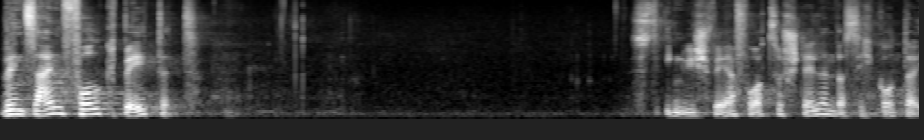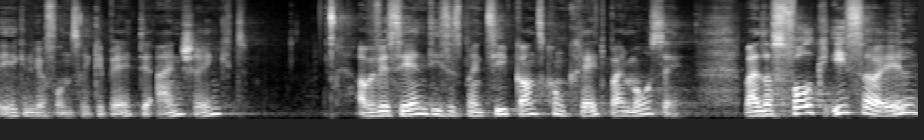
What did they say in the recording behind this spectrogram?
wenn sein Volk betet. Es ist irgendwie schwer vorzustellen, dass sich Gott da irgendwie auf unsere Gebete einschränkt. Aber wir sehen dieses Prinzip ganz konkret bei Mose. Weil das Volk Israel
